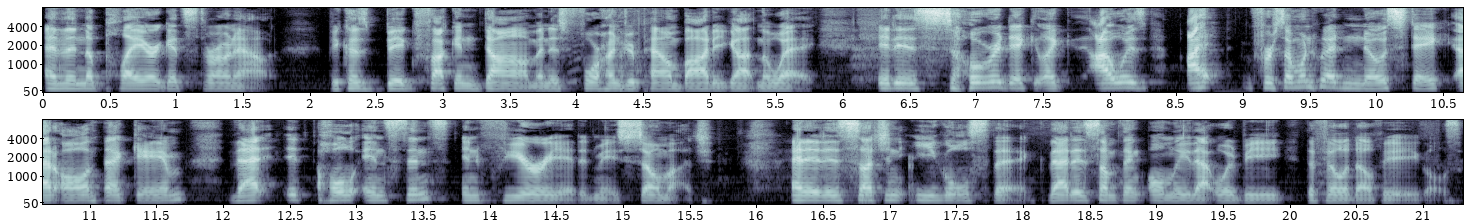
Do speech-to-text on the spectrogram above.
and then the player gets thrown out because big fucking Dom and his 400 pound body got in the way. It is so ridiculous. Like I was, I for someone who had no stake at all in that game, that it, whole instance infuriated me so much and it is such an Eagles thing. That is something only that would be the Philadelphia Eagles.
